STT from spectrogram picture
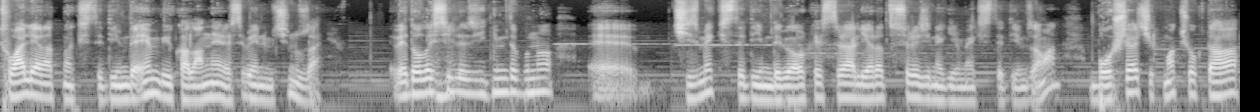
tuval yaratmak istediğimde en büyük alan neresi? Benim için uzay. Ve dolayısıyla zihnimde bunu, eee, çizmek istediğimde, bir orkestral yaratı sürecine girmek istediğim zaman boşluğa çıkmak çok daha,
